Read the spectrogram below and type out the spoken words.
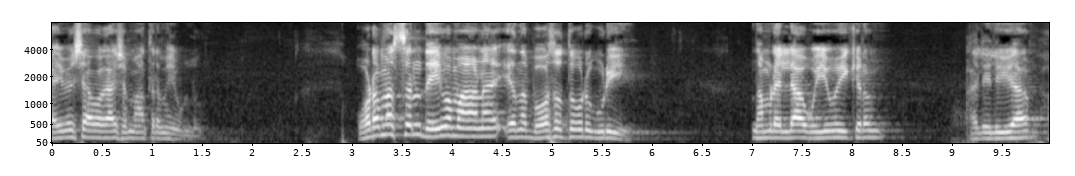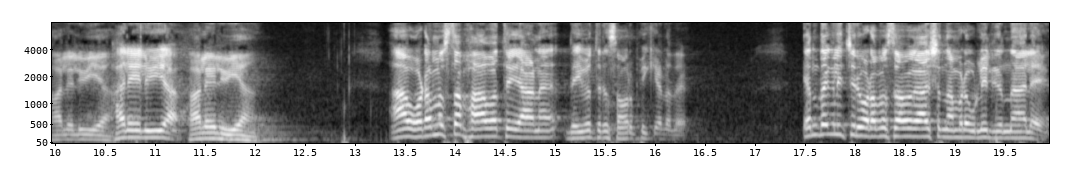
കൈവശാവകാശം മാത്രമേ ഉള്ളൂ. ഉടമസ്ഥൻ ദൈവമാണ് എന്ന ബോധത്തോടു കൂടി നമ്മളെല്ലാം ഉപയോഗിക്കണം. ഹലേലുയ ഹാലലുയ ഹലേലുയ ഹാലലുയ ആ ഉടമസ്ഥ ഭാവത്തെയാണ് ദൈവത്തിന് സമർപ്പിക്കേണ്ടത്. എന്തെങ്കിലും ഇച്ചിരി ഉടമസ്ഥാവകാശം നമ്മുടെ ഉള്ളിലിരുന്നാൽ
